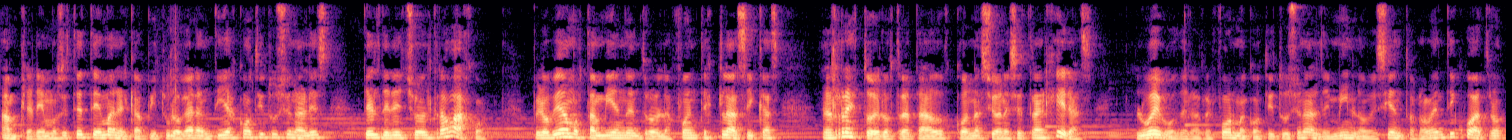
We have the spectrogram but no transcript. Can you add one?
Ampliaremos este tema en el capítulo Garantías constitucionales del derecho del trabajo, pero veamos también dentro de las fuentes clásicas el resto de los tratados con naciones extranjeras, Luego de la reforma constitucional de 1994,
